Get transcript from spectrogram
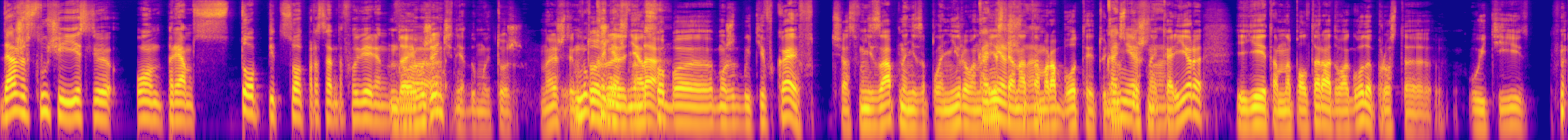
Даже в случае, если он прям 100-500% уверен. Да, и в- у женщин, я думаю, тоже. Знаешь, им Ну, тоже конечно, не да. особо, может быть, и в кайф сейчас внезапно, не запланировано. Если она Конечно. там работает, у нее Конечно. успешная карьера, и ей там на полтора-два года просто уйти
